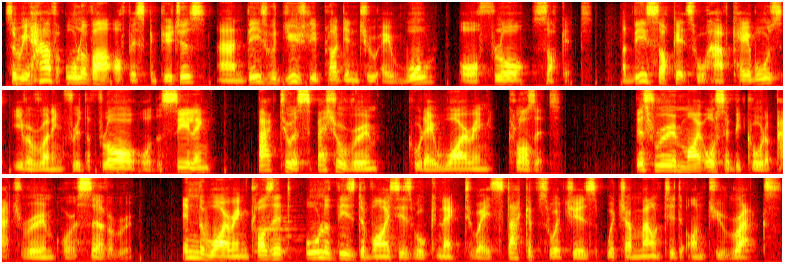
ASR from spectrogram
So we have all of our office computers and these would usually plug into a wall or floor socket. And these sockets will have cables either running through the floor or the ceiling back to a special room called a wiring closet. This room might also be called a patch room or a server room. In the wiring closet, all of these devices will connect to a stack of switches which are mounted onto racks.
